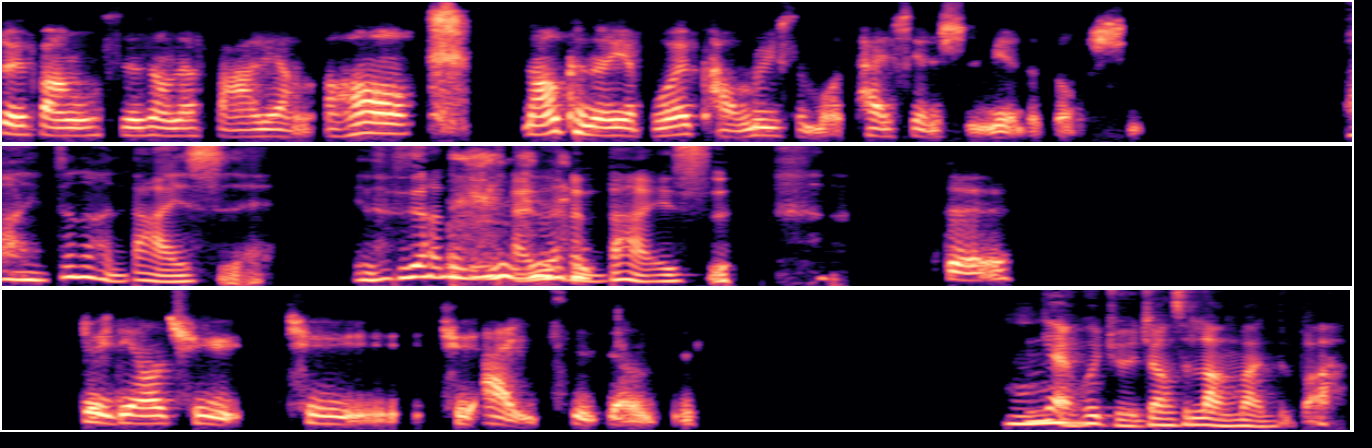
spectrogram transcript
对方身上在发亮，然后然后可能也不会考虑什么太现实面的东西。哇，你真的很大 S 哎、欸，你这样听起来是很大 S。对，就一定要去去去爱一次这样子，应该也会觉得这样是浪漫的吧？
